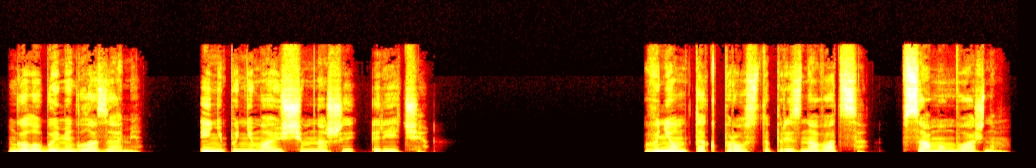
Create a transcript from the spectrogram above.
голубыми глазами и не понимающем нашей речи. В нем так просто признаваться в самом важном.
